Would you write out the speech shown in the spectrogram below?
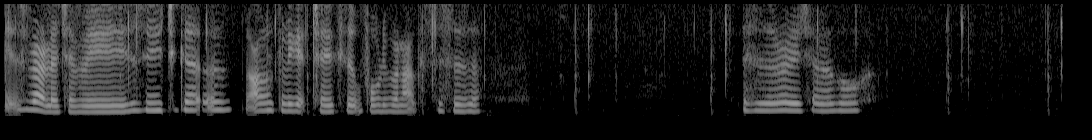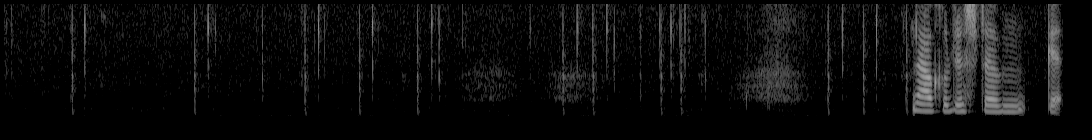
it's relatively easy to get. Uh, I'm going to get two because it'll probably run out because this is a this is a really terrible. Now I could just um, get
